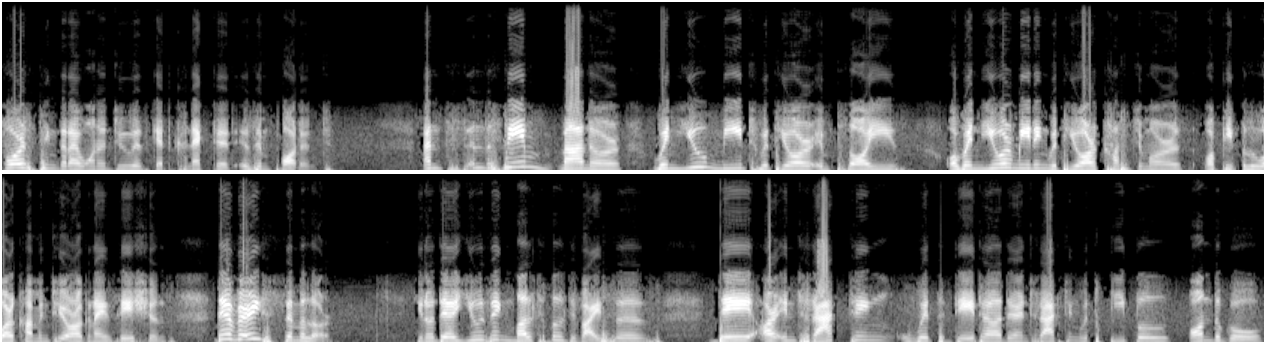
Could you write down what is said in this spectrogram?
first thing that I want to do is get connected is important. And in the same manner, when you meet with your employees or when you are meeting with your customers or people who are coming to your organizations, they're very similar. You know, they're using multiple devices. They are interacting with data. They're interacting with people on the go.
